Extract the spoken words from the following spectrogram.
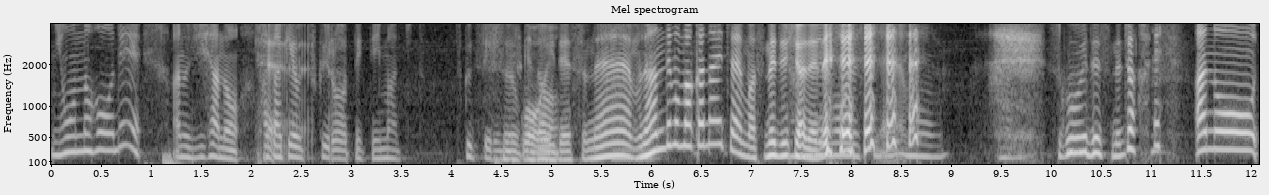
日本の方であの自社の畑を作ろうって言って今ちょっと作ってるんですすけど。ごいですね、はい何でも賄えちゃいますね自社でね。ね すごいですね。じゃあえあのー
